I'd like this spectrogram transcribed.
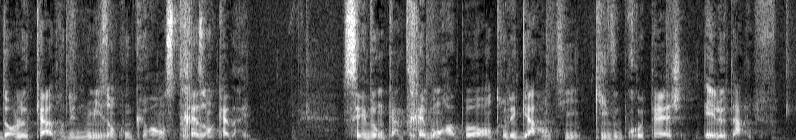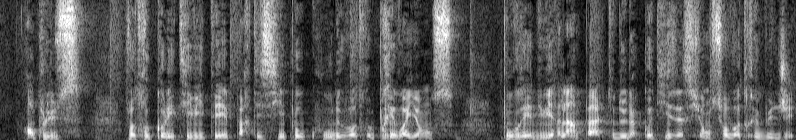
dans le cadre d'une mise en concurrence très encadrée. C'est donc un très bon rapport entre les garanties qui vous protègent et le tarif. En plus, votre collectivité participe au coût de votre prévoyance pour réduire l'impact de la cotisation sur votre budget.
